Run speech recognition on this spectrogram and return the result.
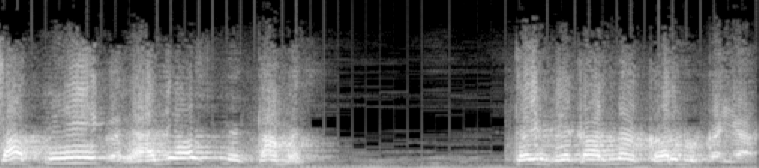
સાત્વિક, રાજસ ને તામસ. ત્રણ પ્રકારના કર્મ કયા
